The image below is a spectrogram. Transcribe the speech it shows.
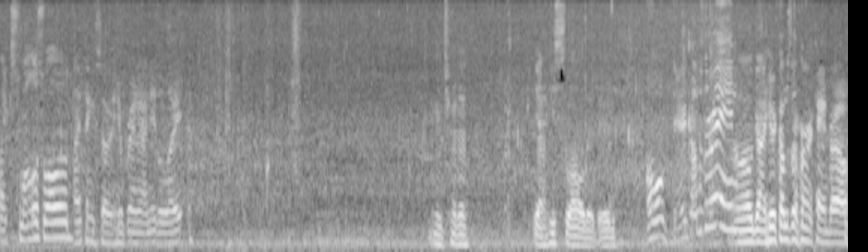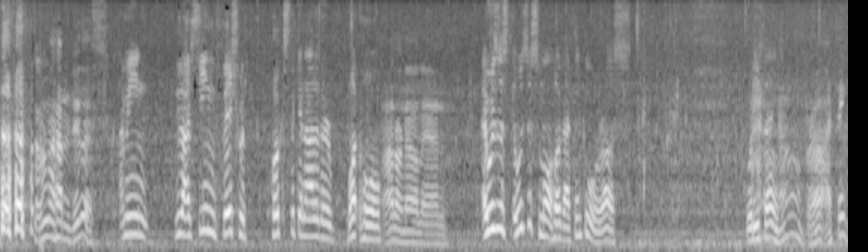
Like swallow swallowed. I think so. Here, Brandon, I need a light. Here, try to. Yeah, he swallowed it, dude. Oh, there comes the rain. Oh god, here comes the hurricane, bro. I don't know how to do this. I mean, dude, I've seen fish with hooks sticking out of their butthole. I don't know, man. It was just, it was a small hook. I think it will rust. What do you think? No, bro. I think.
